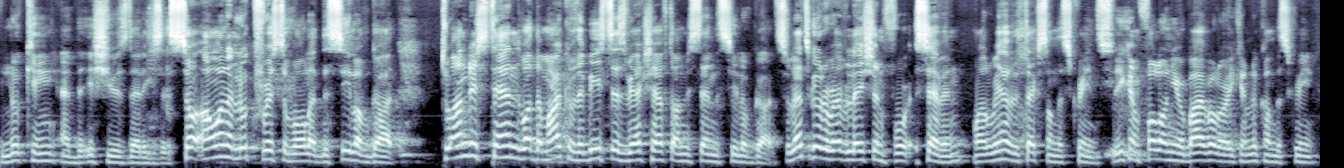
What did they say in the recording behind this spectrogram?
looking at the issues that exist. So I want to look first of all at the seal of God. To understand what the mark of the beast is, we actually have to understand the seal of God. So let's go to Revelation 4, 7. Well, we have the text on the screen. So you can follow in your Bible or you can look on the screen.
